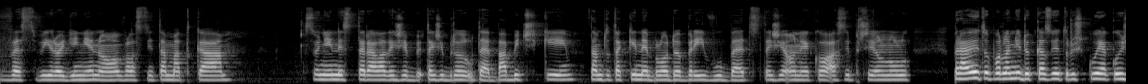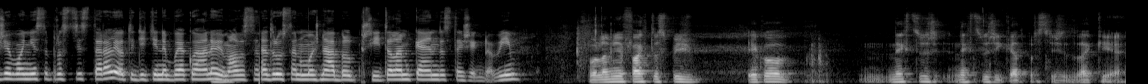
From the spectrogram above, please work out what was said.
ve své rodině, no. Vlastně ta matka se o něj nestarala, takže, takže byl u té babičky, tam to taky nebylo dobrý vůbec, takže on jako asi přilnul. Právě to podle mě dokazuje trošku, jako že oni se prostě starali o ty děti, nebo jako já nevím, ale zase na druhou stranu možná byl přítelem Candace, takže kdo ví. Podle mě fakt to spíš jako nechci, nechci říkat prostě, že to taky je,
